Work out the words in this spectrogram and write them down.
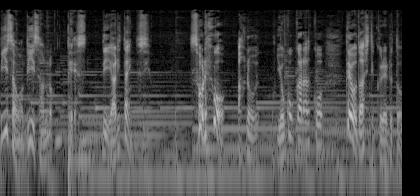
B さんは B さんのペースでやりたいんですよ。それを、あの、横からこう手を出してくれると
